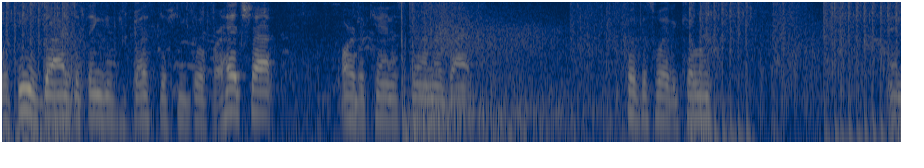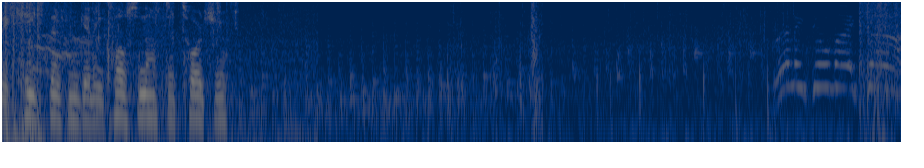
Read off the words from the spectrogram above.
With these guys, I think it's best if you go for a headshot or the canister on their back. Quickest way to kill them. And it keeps them from getting close enough to torch you. Let me do my job.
